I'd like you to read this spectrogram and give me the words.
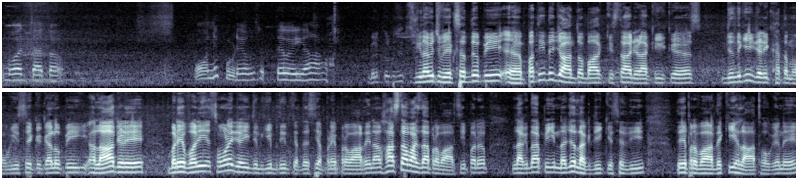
ਬਹੁਤ ਜ਼ਿਆਦਾ। ਉਹ ਨਹੀਂ ਪੂਰੇ ਹੋ ਸਕਦੇ ਭਈਆ ਬਿਲਕੁਲ ਤੁਸੀਂ ਤਸਵੀਰਾਂ ਵਿੱਚ ਵੇਖ ਸਕਦੇ ਹੋ ਵੀ ਅ, ਪਤੀ ਦੇ ਜਾਣ ਤੋਂ ਬਾਅਦ ਕਿਸ ਤਰ੍ਹਾਂ ਜਿਹੜਾ ਕਿ ਇੱਕ ਜ਼ਿੰਦਗੀ ਜਿਹੜੀ ਖਤਮ ਹੋ ਗਈ ਸੀ ਇੱਕ ਕਹ ਲਓ ਵੀ ਹਾਲਾਤ ਜਿਹੜੇ ਬੜੇ ਵਧੀਆ ਸੋਹਣੇ ਜਿਹੀ ਜ਼ਿੰਦਗੀ ਬਤੀਤ ਕਰਦੇ ਸੀ ਆਪਣੇ ਪਰਿਵਾਰ ਦੇ ਨਾਲ ਹੱਸਦਾ ਵਸਦਾ ਪਰਿਵਾਰ ਸੀ, ਪਰ ਲੱਗਦਾ ਵੀ ਨਜ਼ਰ ਲੱਗ ਜੀ ਕਿਸੇ ਦੀ ਤੇ ਪਰਿਵਾਰ ਦੇ ਕੀ ਹਾਲਾਤ ਹੋ ਗਏ ਨੇ।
